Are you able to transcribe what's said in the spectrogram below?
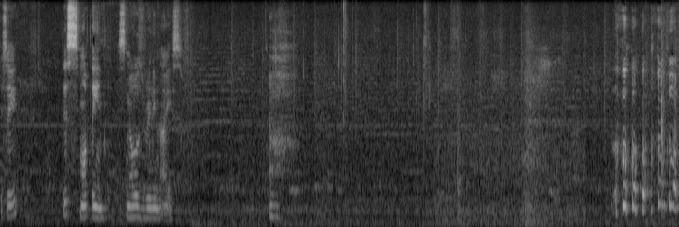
you see this small thing smells really nice oh.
